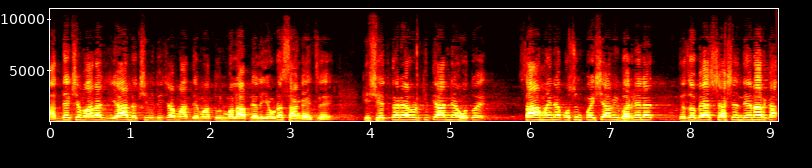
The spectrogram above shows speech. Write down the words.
अध्यक्ष महाराज या लक्षवेधीच्या माध्यमातून मला आपल्याला एवढंच सांगायचं आहे की शेतकऱ्यावर किती अन्याय होतोय? सहा महिन्यापासून पैसे आम्ही भरलेले आहेत. त्याचं व्याज शासन देणार का?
